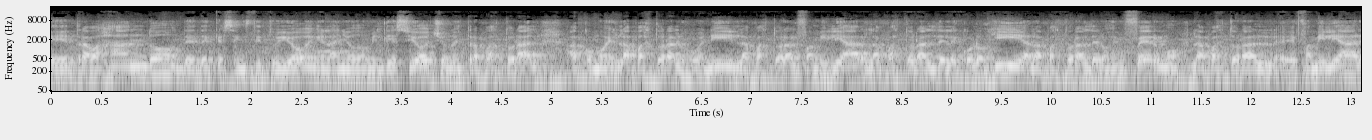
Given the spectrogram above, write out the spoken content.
eh, trabajando desde que se instituyó en el año 2018 nuestra pastoral, a como es la pastoral juvenil, la pastoral familiar, la pastoral de la ecología, la pastoral de los enfermos, la pastoral eh, familiar,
